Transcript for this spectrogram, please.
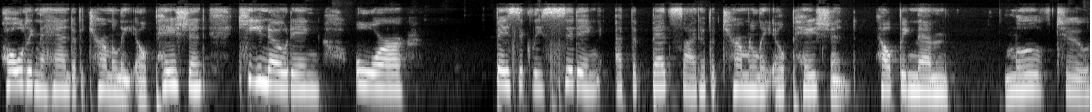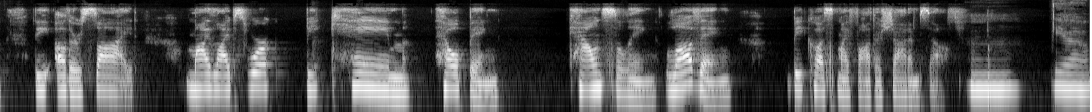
holding the hand of a terminally ill patient, keynoting, or basically sitting at the bedside of a terminally ill patient, helping them move to the other side. My life's work became helping, counseling, loving because my father shot himself. Mm, yeah.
